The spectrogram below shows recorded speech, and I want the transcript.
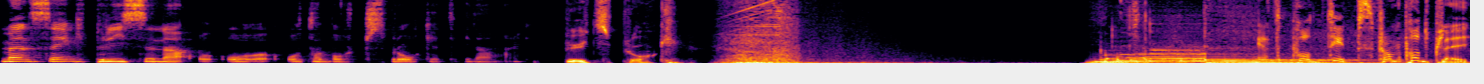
Men sänk priserna och, och, och ta bort språket i Danmark. Byt språk. Ett poddtips från Podplay.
